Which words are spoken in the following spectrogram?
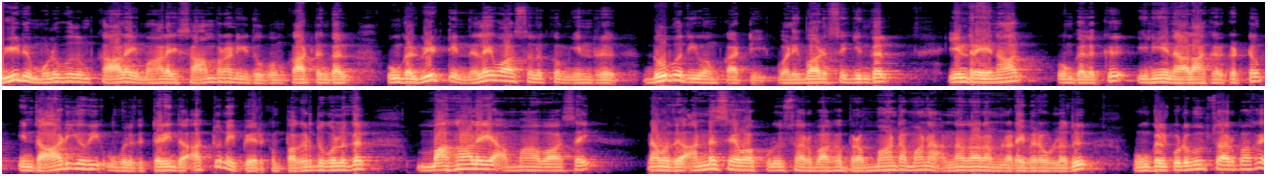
வீடு முழுவதும் காலை மாலை சாம்பிராணி தூபம் காட்டுங்கள். உங்கள் வீட்டின் நிலைவாசலுக்கும் இன்று தூப தீபம் காட்டி வழிபாடு செய்யுங்கள். இன்றைய நாள் உங்களுக்கு இனிய நாளாக இருக்கட்டும். இந்த ஆடியோவை உங்களுக்கு தெரிந்த அத்துணை பேருக்கும் பகிர்ந்து கொள்ளுங்கள். மகாலய அமாவாசை நமது அன்ன சேவா குழு சார்பாக பிரம்மாண்டமான அன்னதானம் நடைபெற உள்ளது. உங்கள் குடும்பம் சார்பாக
